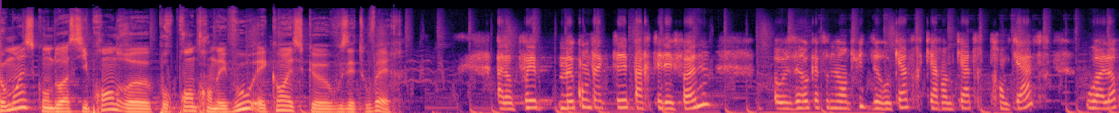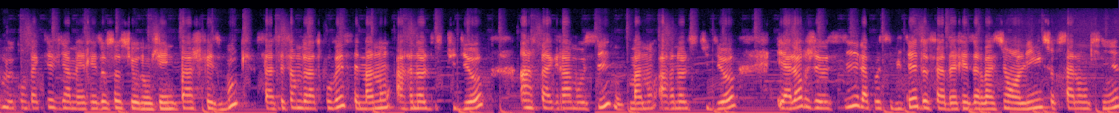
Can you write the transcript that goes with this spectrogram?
Comment est-ce qu'on doit s'y prendre euh, pour prendre rendez-vous et quand est-ce que vous êtes ouvert? Alors, vous pouvez me contacter par téléphone au 0498 04 44 34 ou alors me contacter via mes réseaux sociaux. Donc, j'ai une page Facebook, c'est assez simple de la trouver, c'est Manon Arnold Studio. Instagram aussi, donc Manon Arnold Studio. Et alors, j'ai aussi la possibilité de faire des réservations en ligne sur Salonki.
